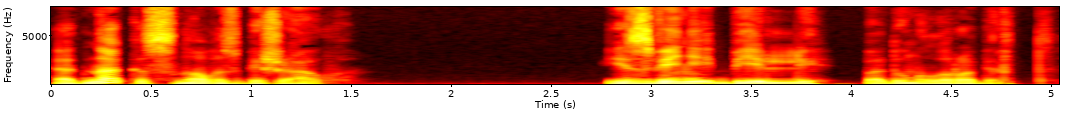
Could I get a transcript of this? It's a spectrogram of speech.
однако снова сбежал. Извини, Билли, подумал Роберт.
